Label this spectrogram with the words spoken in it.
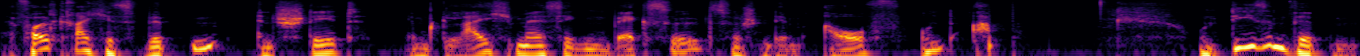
Erfolgreiches Wippen entsteht im gleichmäßigen Wechsel zwischen dem Auf und Ab. Und diesem Wippen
